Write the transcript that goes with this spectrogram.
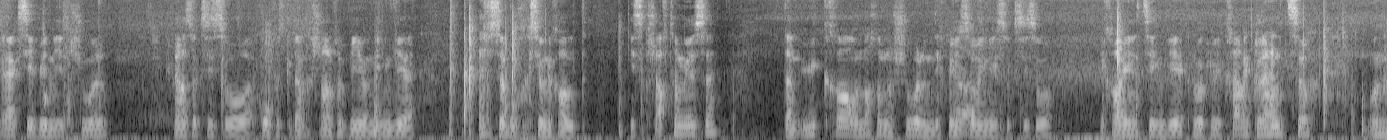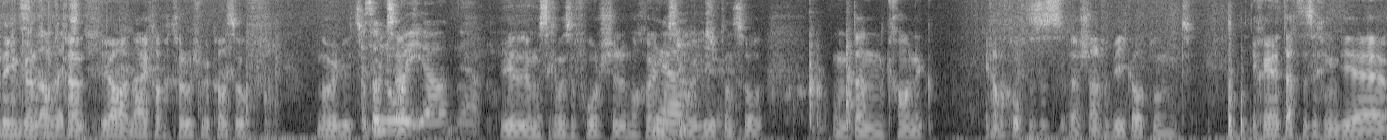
äh, war bin in die Schule. Ich war also gewesen, so, ich hoffe, es geht einfach schnell vorbei und irgendwie, es war so eine Woche, gewesen, wo ich halt ins Geschäft haben musste, dann UK und nachher noch Schule und ich bin Ja. so irgendwie so, gewesen, so ich habe jetzt irgendwie genug Leute kennengelernt so und irgendwie habe ich einfach keine, ja, nein, ich habe einfach keine Lust mehr gehabt, so auf neue Leute, so, So blöd neu, gesagt. ja. ja. Weil man muss sich immer so vorstellen, und nachher immer so neue Leute und so. Und dann kann ich. Ich habe einfach gehofft, dass es äh, schnell vorbeigeht und ich habe nicht gedacht, dass ich irgendwie. äh,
